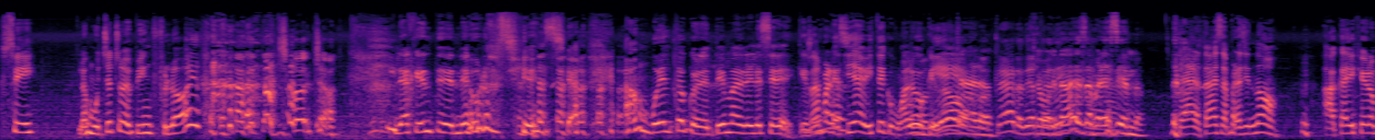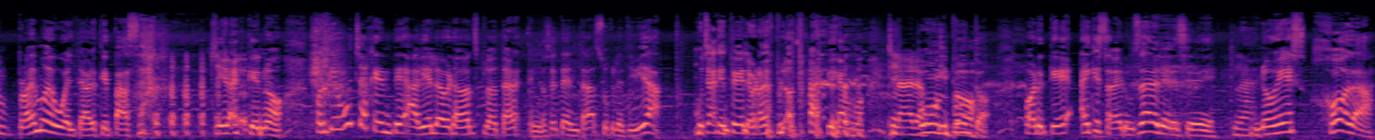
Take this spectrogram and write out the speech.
Sí. Los muchachos de Pink Floyd y la gente de neurociencia han vuelto con el tema del LSD, que ya parecía, viste, como algo Como que no. Claro, claro, de como que época. desapareciendo. Claro, estaba desapareciendo. No, acá dijeron, probemos de vuelta a ver qué pasa. Quieras que no. Porque mucha gente había logrado explotar en los 70 su creatividad. Mucha gente había logrado explotar, digamos. Claro. Y Punto. punto. Porque hay que saber usar el LSD. Claro. No es joda.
